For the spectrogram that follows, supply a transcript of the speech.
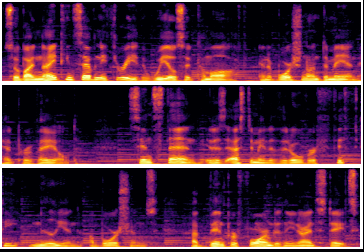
So by 1973, the wheels had come off and abortion on demand had prevailed. Since then, it is estimated that over 50 million abortions have been performed in the United States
